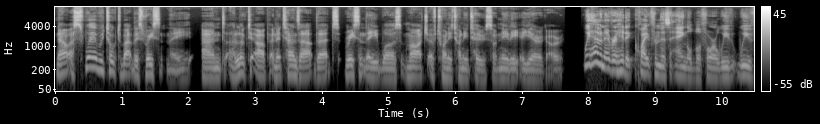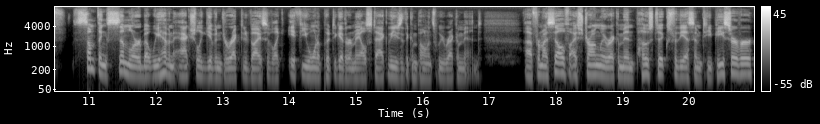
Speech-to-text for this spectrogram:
Now, I swear we talked about this recently, and I looked it up, and it turns out that recently was March of 2022, so nearly a year ago. We haven't ever hit it quite from this angle before. We've we've something similar, but we haven't actually given direct advice of like if you want to put together a mail stack, these are the components we recommend. Uh, for myself, I strongly recommend Postfix for the SMTP server.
